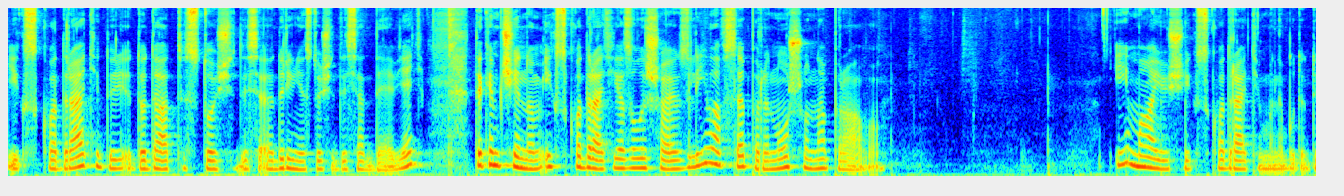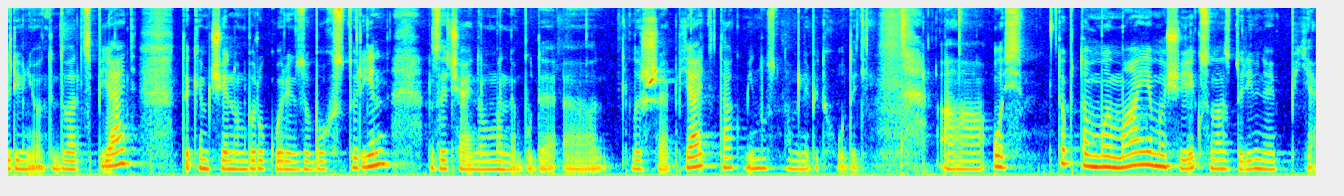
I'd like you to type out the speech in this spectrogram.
х в квадраті, додати 160, дорівнює 169. Таким чином, х в квадраті я залишаю зліва, все переношу направо. І маю, що х в квадраті в мене буде дорівнювати 25. Таким чином беру корінь з обох сторін. Звичайно, в мене буде е, лише 5, так, мінус нам не підходить. А, Ось. Тобто ми маємо, що х у нас дорівнює 5.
